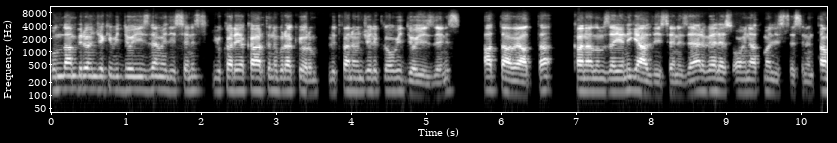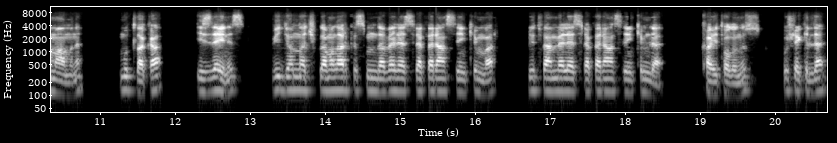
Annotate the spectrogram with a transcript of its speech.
Bundan bir önceki videoyu izlemediyseniz yukarıya kartını bırakıyorum. Lütfen öncelikle o videoyu izleyiniz. Hatta ve hatta kanalımıza yeni geldiyseniz eğer Veles oynatma listesinin tamamını mutlaka izleyiniz. Videonun açıklamalar kısmında Veles referans linkim var. Lütfen Veles referans linkimle kayıt olunuz. Bu şekilde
